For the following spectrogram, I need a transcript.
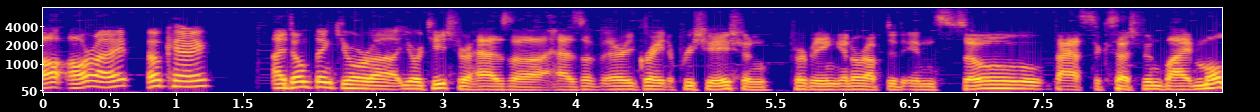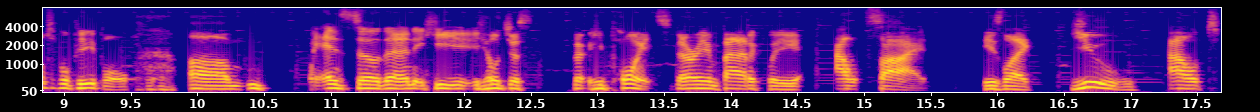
Oh, all right. Okay. I don't think your uh, your teacher has uh, has a very great appreciation for being interrupted in so fast succession by multiple people. Um, and so then he he'll just he points very emphatically outside. He's like, "You out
